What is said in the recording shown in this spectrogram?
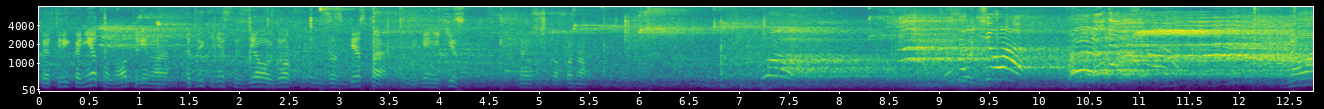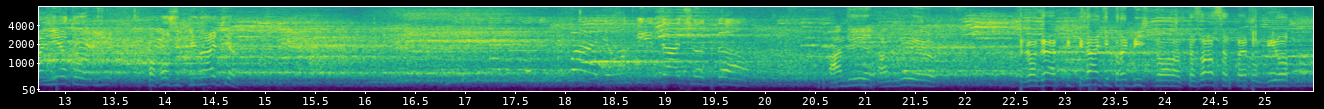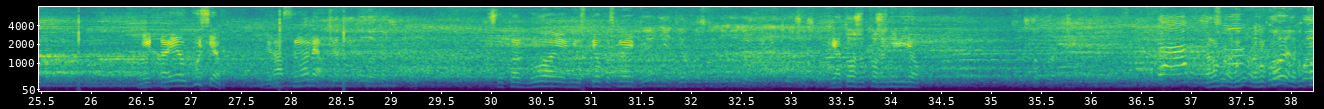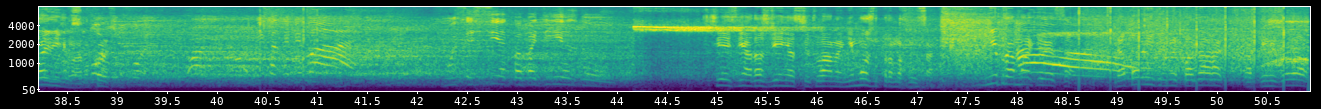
Хэтрика нету, но 3-0. Хэтрик единственный сделал игрок из Асбеста, Евгений Хис. Хорошечко оформил. Ну так чё? Ну так чё? Гола нету и, похоже, пенальти. А. Андрей, Андрей предлагает пи- пенальти пробить, но он отказался, поэтому бьет Михаил Гусев. 12 номер. Что там было-то? Что-то было, я не успел посмотреть. Я нет, я просто не видел. Что Я тоже тоже не видел. что Ру- ну чё? ру- рукой, рукой, видимо, Рукой, рукой. рукой. Миха, забивай. Мой сосед по подъезду. В честь дня рождения Светланы не может промахнуться. Не промахивается. А. Дополнительный подарок организовал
